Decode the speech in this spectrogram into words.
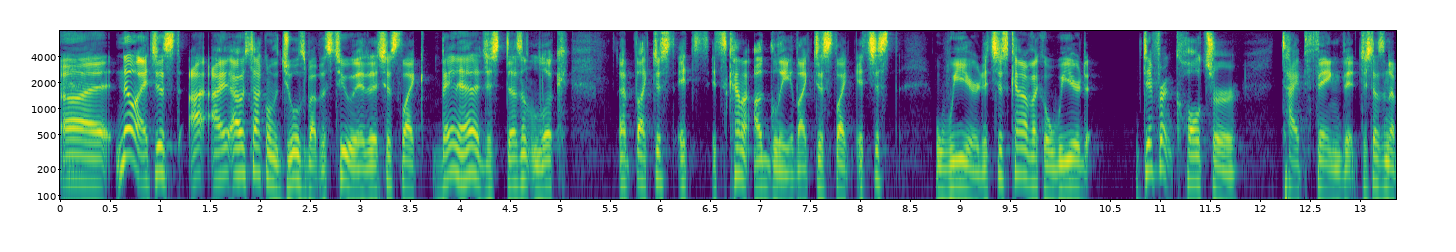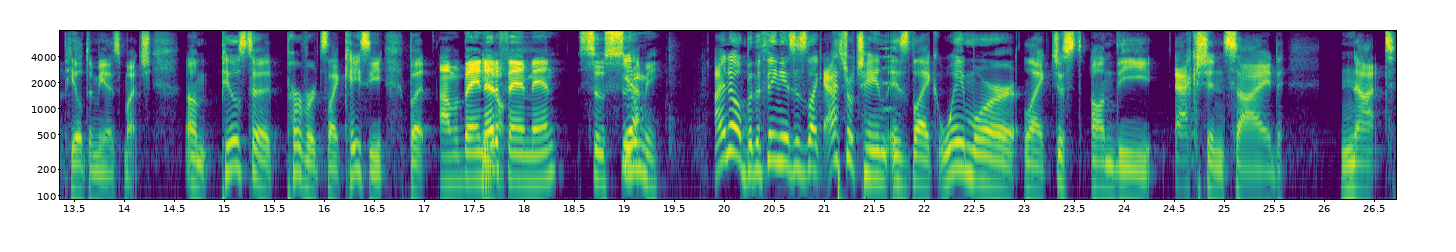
Uh, no, I just I, I I was talking with Jules about this too. It, it's just like Bayonetta just doesn't look uh, like just it's it's kind of ugly. Like just like it's just weird. It's just kind of like a weird, different culture type thing that just doesn't appeal to me as much. Um, appeals to perverts like Casey, but I'm a Bayonetta know. fan, man. So sue Yeah. me. I know, but the thing is, is like Astral Chain is like way more like just on the action side. Not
